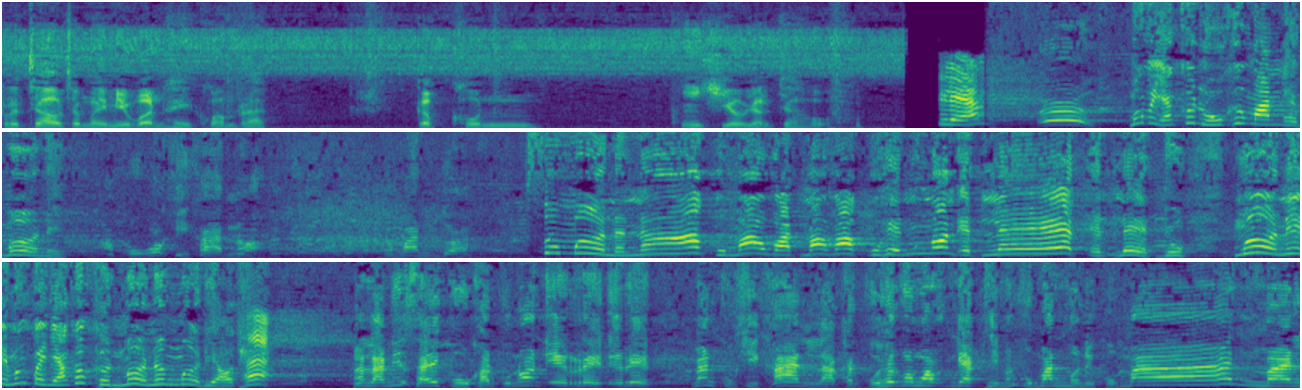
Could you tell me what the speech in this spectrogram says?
พระเจ้าจะไม่มีวันให้ความรัก กับคนหีเคียวอย่างเจ้า แหลมเออ มึงไปหยังคือดูคือมันแถมือนี่เอากูว่าขี้ข้านเนาะ น้ำมันตัวสู้มือน่ะนะกูมาวัดมาว่ากูเห็นมึงนอนเอ็ดเลดเอ็ดเลดอยู่มือนี่มึงไปหยังก็ขึ้นมือหนึงมือเดียวแท้นั่นล่ะนิสัยกูขันกูนอนเอเรดเอเรดแม่นกูขี้ข้านล่ะขันกูเฮ็ดงอกๆแงกที่มันกูมันมือนี่กูมันมัน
